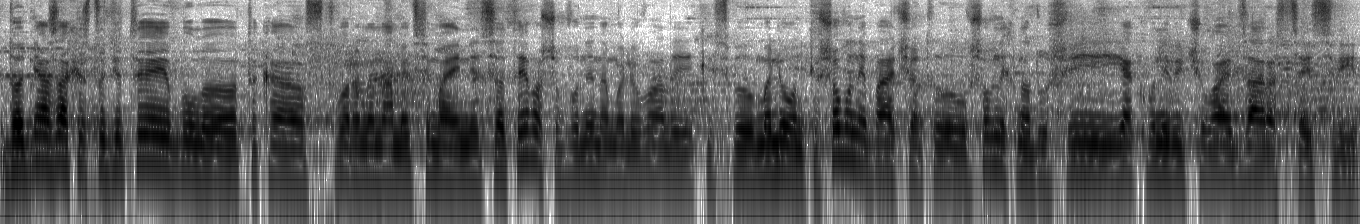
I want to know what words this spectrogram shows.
До Дня захисту дітей була така створена нами всіма ініціатива, щоб вони намалювали якісь малюнки, що вони бачать, що в них на душі, як вони відчувають зараз цей світ.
